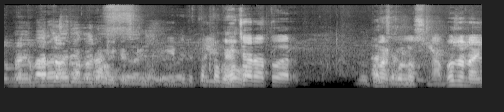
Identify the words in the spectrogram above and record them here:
তোমরা- তোমরা তর্ক করো ঠিক আছে বিচারা তো আর তোমার কলস না বুঝো নাই?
